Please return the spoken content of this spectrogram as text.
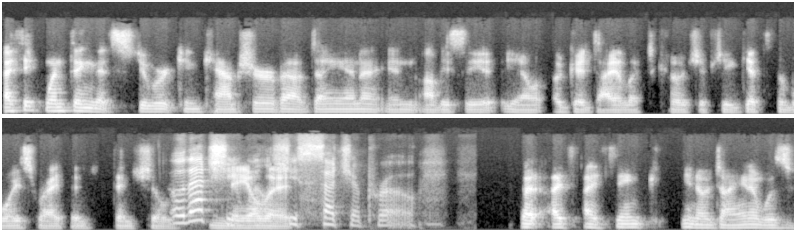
I think one thing that Stewart can capture about Diana, and obviously, you know, a good dialect coach, if she gets the voice right, then then she'll oh, that she nail will. it. She's such a pro. But I I think you know Diana was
